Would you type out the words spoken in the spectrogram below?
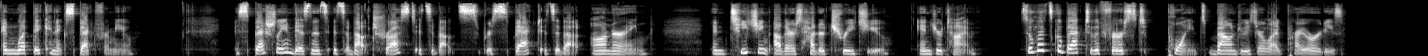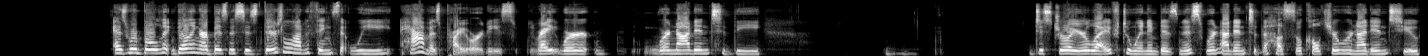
and what they can expect from you. Especially in business, it's about trust, it's about respect, it's about honoring and teaching others how to treat you and your time. So let's go back to the first point boundaries are like priorities as we're building our businesses, there's a lot of things that we have as priorities, right? We're we're not into the destroy your life to win in business. We're not into the hustle culture. We're not into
